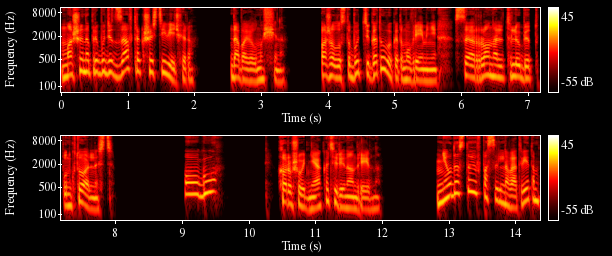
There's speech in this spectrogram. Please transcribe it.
машина прибудет завтра к шести вечера», — добавил мужчина. «Пожалуйста, будьте готовы к этому времени. Сэр Рональд любит пунктуальность». «Огу!» «Хорошего дня, Катерина Андреевна». Не удостоив посыльного ответом,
